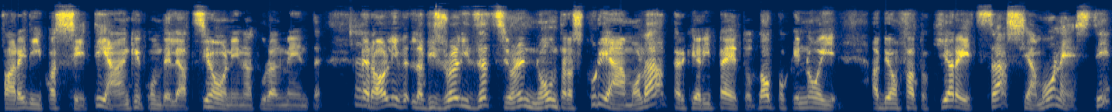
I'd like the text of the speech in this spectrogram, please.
fare dei passetti anche con delle azioni, naturalmente. Certo. Però li, la visualizzazione non trascuriamola, perché ripeto, dopo che noi abbiamo fatto chiarezza, siamo onesti,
